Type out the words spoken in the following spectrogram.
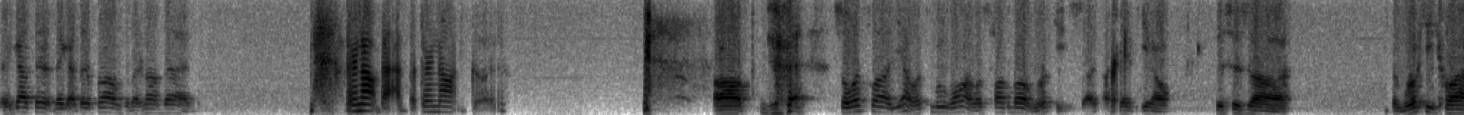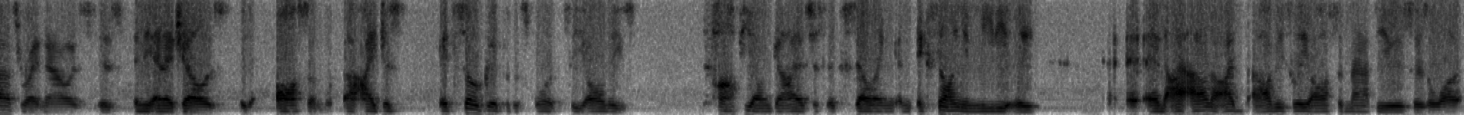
They got their they got their problems, but they're not bad. they're not bad, but they're not good. uh, so let's uh yeah let's move on. Let's talk about rookies. I, I right. think you know this is uh the rookie class right now is is in the NHL is is awesome. I just it's so good for the sport to see all these top young guys just excelling and excelling immediately. And I, I don't know. I obviously Auston Matthews. There's a lot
